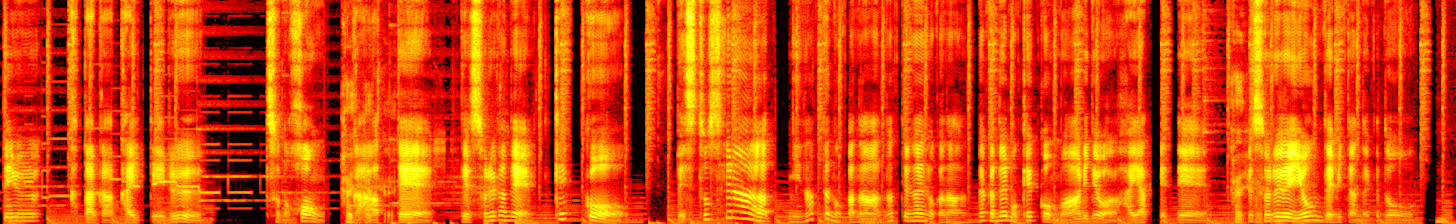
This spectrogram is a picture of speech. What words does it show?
ていう方が書いているその本があって、でそれがね結構ベストセラーになったのかな？なってないのかな？なんかでも結構周りでは流行っててはいはい。でそれで読んでみたんだけど、うん。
